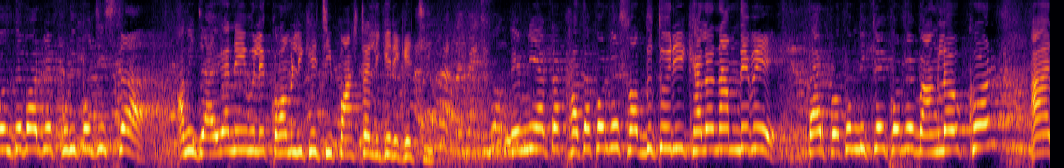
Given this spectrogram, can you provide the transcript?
বলতে পারবে কুড়ি পঁচিশটা। আমি জায়গা নেই বলে কম লিখেছি পাঁচটা লিখে রেখেছি। তেমনি একটা খাতা করবে শব্দ তৈরির খেলা নাম দেবে। তার প্রথম দিকটাই করবে বাংলা অক্ষর আর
